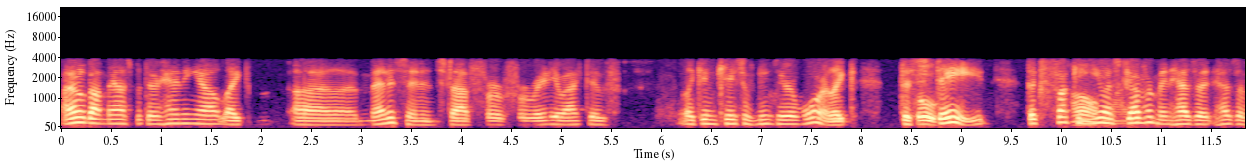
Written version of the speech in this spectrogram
I don't know about masks, but they're handing out like uh medicine and stuff for for radioactive, like in case of nuclear war. Like the Who? state, the fucking Oh, U.S. government has a has a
